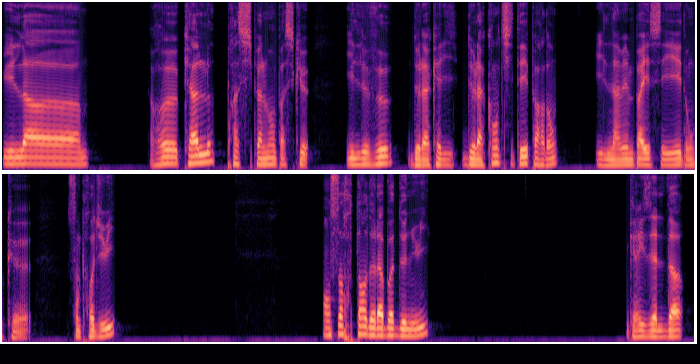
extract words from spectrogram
Il la recale principalement parce que il veut de la, quantité, pardon. Il n'a même pas essayé donc euh, son produit. En sortant de la boîte de nuit, Griselda euh,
